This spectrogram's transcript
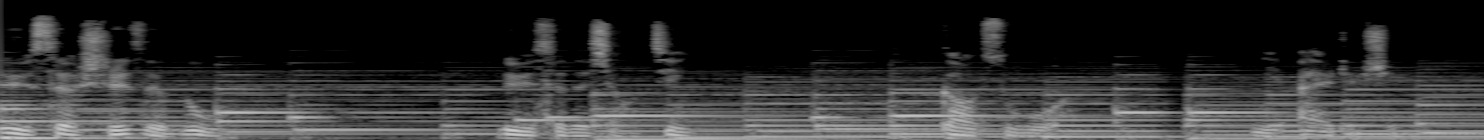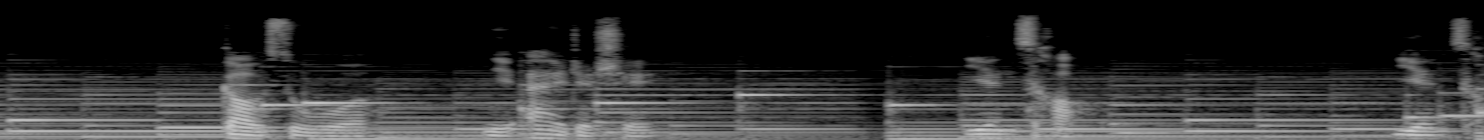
绿色石子路，绿色的小径，告诉我，你爱着谁？告诉我，你爱着谁？烟草，烟草，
